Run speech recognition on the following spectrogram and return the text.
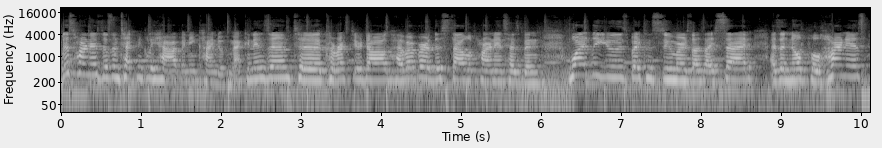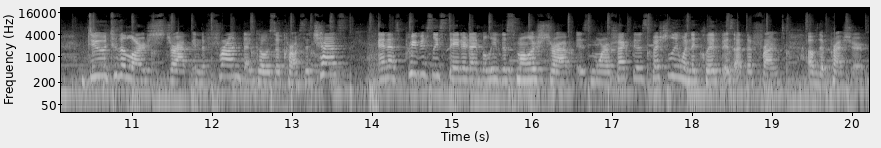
This harness doesn't technically have any kind of mechanism to correct your dog. However, this style of harness has been widely used by consumers, as I said, as a no-pull harness due to the large strap in the front that goes across the chest and as previously stated, I believe the smaller strap is more effective, especially when the clip is at the front of the pressure.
